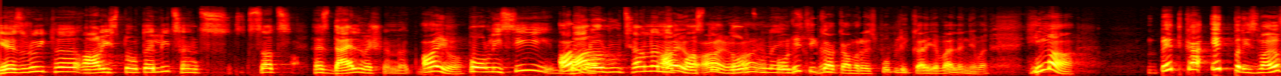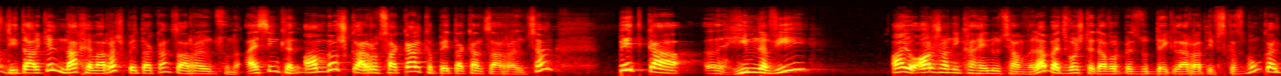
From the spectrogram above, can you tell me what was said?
եզրույթը Արիստոտելից հենց սկսած հենց դա էլ նշանակում։ Այո։ Պոլիսի բարօրությանը նպաստող գործունեություն։ պոլիտիկա կամ ռեսպուբլիկա եւ այլն եւ այլն։ Հիմա պետքա այդ պրիզմայով դիտարկել նախ եւ առաջ պետական ծառայությունը։ Այսինքն ամբողջ կառուցակարգը պետական ծառայության պետքա ը, հիմնվի այո արժանիքահենության վրա, բայց ոչ թե դա որպես դու դեկլարատիվ սկզբունք, այլ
